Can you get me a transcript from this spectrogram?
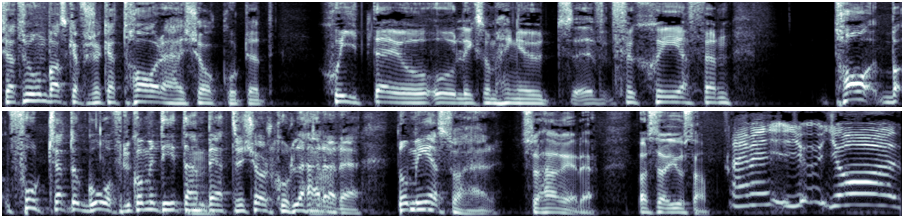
Så jag tror hon bara ska försöka ta det här körkortet, skita i och, och liksom hänga ut eh, för chefen. Ta, fortsätt att gå, för du kommer inte hitta en bättre körskollärare. De är så här. Så här är det. Vad säger Jossan? Nej, men jag- jag,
